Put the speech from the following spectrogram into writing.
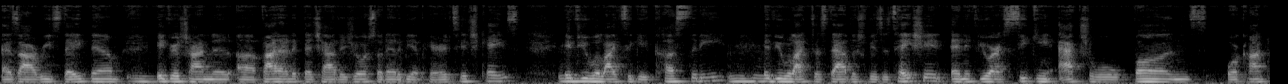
as I restate them. Mm-hmm. If you're trying to uh, find out if that child is yours, so that'll be a parentage case. Mm-hmm. If you would like to get custody, mm-hmm. if you would like to establish visitation, and if you are seeking actual funds or con-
